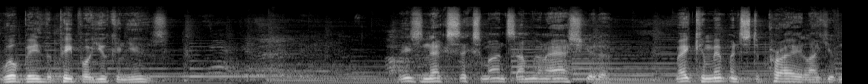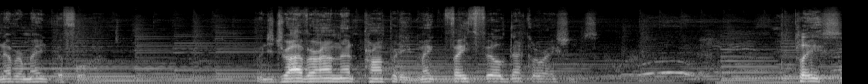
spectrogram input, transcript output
We'll be the people you can use. These next six months, I'm going to ask you to make commitments to pray like you've never made before. When you drive around that property, make faith filled declarations. Please,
